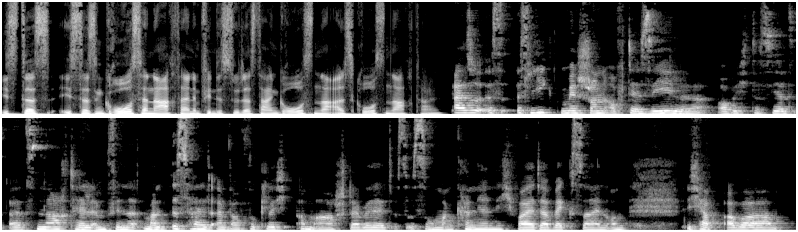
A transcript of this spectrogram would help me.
Ist das, ist das ein großer Nachteil? Empfindest du das da einen großen, als großen Nachteil? Also es, es liegt mir schon auf der Seele, ob ich das jetzt als Nachteil empfinde. Man ist halt einfach wirklich am Arsch der Welt. Es ist so, man kann ja nicht weiter weg sein. Und ich habe aber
